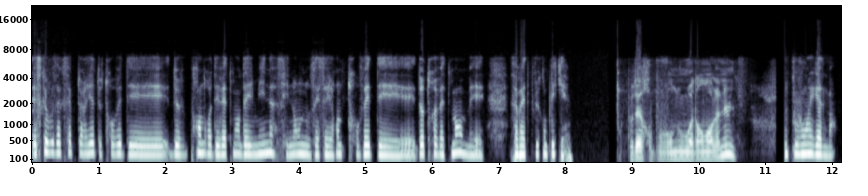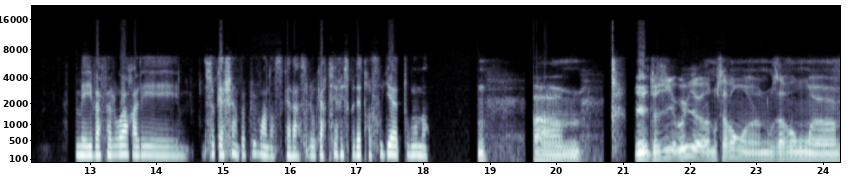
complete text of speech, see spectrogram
Est-ce que, vous accepteriez de trouver des, de prendre des vêtements d'Aimin Sinon, nous essayerons de trouver des d'autres vêtements, mais ça va être plus compliqué. Peut-être pouvons-nous attendre la nuit. Nous pouvons également. Mais il va falloir aller se cacher un peu plus loin dans ce cas-là. Le quartier risque d'être fouillé à tout moment. Euh, et te dit, oui, euh, nous savons, euh, nous avons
